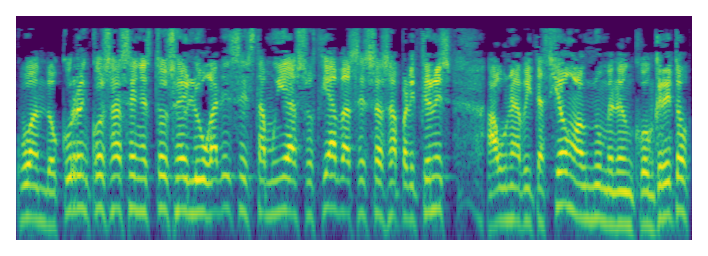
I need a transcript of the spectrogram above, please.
cuando ocurren cosas en estos eh, lugares están muy asociadas esas apariciones a una habitación, a un número en concreto.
